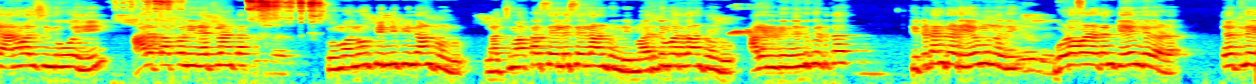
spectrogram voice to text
అనవలసింది పోయి వాళ్ళ తప్ప నేను ఎట్లా అంట సుమను పిన్ని పిన్ని అంటుండు. లచ్చమక్క సెల్లె సెల్లె అంటుంది. మరిది మరిది అంటుండు. అలా నేను ఎందుకు తిడతా? తిట్టడానికి ఆడ ఏమున్నది? గొడవ పడటానికి ఏం లేదు ఆడ. ఎట్లే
